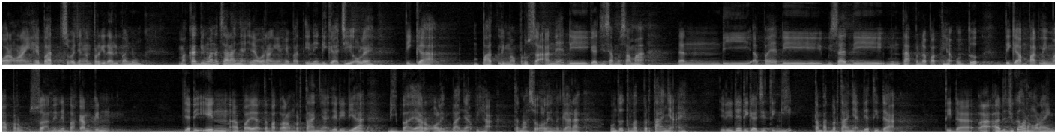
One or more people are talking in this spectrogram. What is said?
Orang-orang uh, yang hebat supaya jangan pergi dari Bandung. Maka gimana caranya? Ya, orang yang hebat ini digaji oleh tiga empat lima perusahaan ya digaji sama-sama dan di apa ya di bisa diminta pendapatnya untuk tiga empat lima perusahaan ini bahkan mungkin jadiin apa ya tempat orang bertanya jadi dia dibayar oleh banyak pihak termasuk oleh negara untuk tempat bertanya ya jadi dia digaji tinggi tempat bertanya dia tidak tidak ada juga orang-orang yang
